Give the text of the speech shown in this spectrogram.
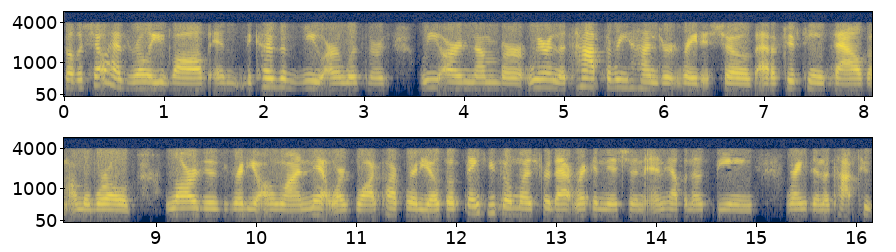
So the show has really evolved, and because of you, our listeners, we are number we're in the top 300 rated shows out of 15,000 on the world's largest radio online network, Blog Talk Radio. So thank you so much for that recognition and helping us being ranked in the top 2%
